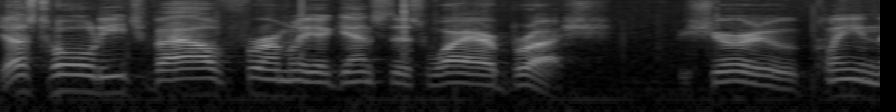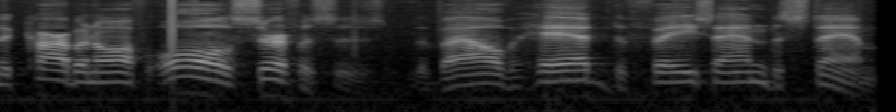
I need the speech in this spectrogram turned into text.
Just hold each valve firmly against this wire brush. Be sure to clean the carbon off all surfaces the valve head, the face, and the stem.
